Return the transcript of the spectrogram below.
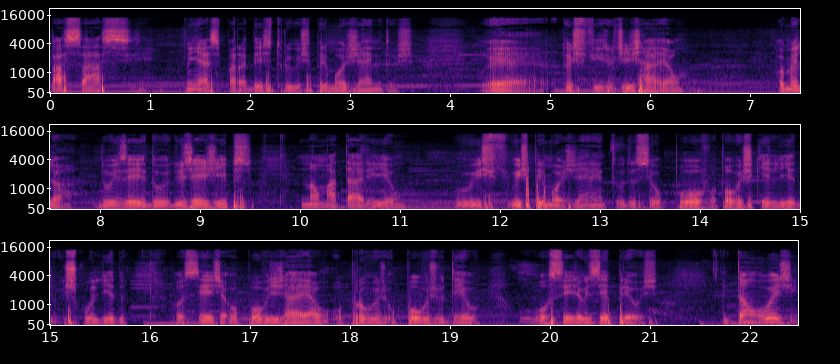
passasse, viesse para destruir os primogênitos é, dos filhos de Israel, ou melhor, dos, do, dos egípcios, não matariam os, os, primogênitos do seu povo, o povo escolhido, escolhido, ou seja, o povo de Israel, o povo, o povo judeu, ou seja, os hebreus. Então, hoje,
